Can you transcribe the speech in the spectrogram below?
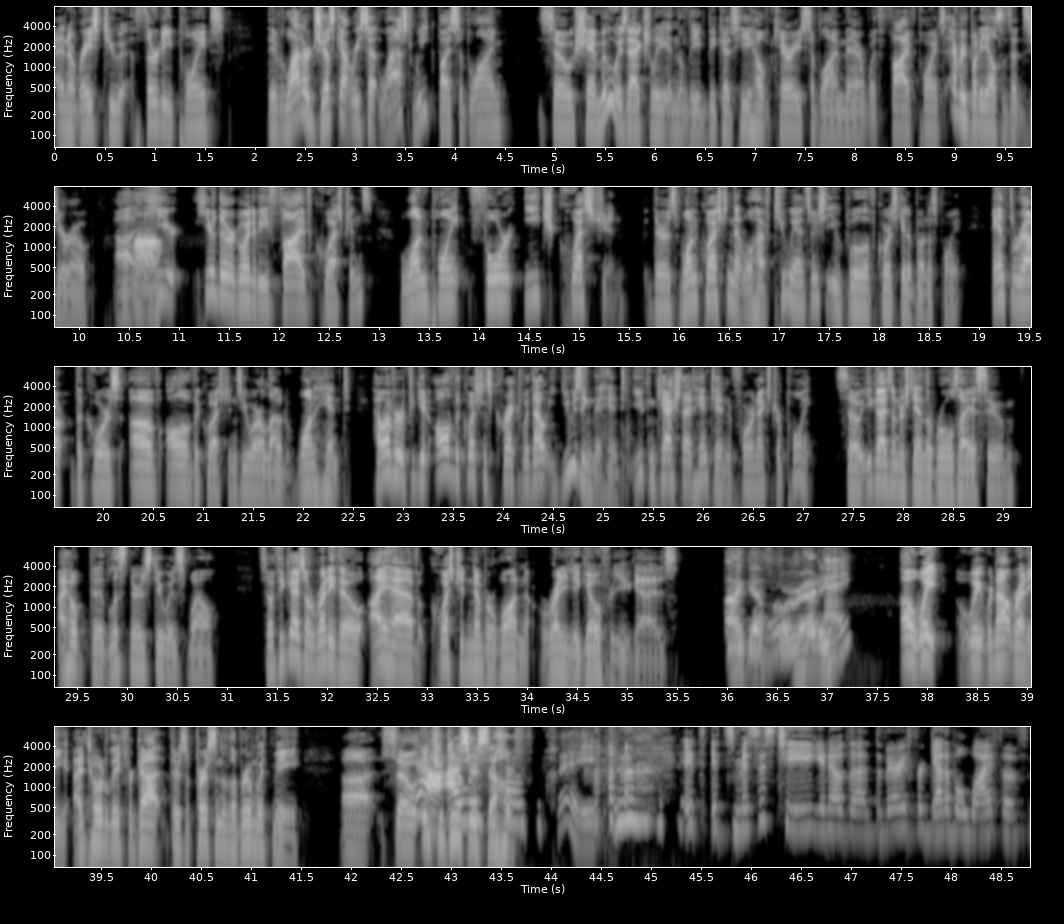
in a race to 30 points. The ladder just got reset last week by Sublime, so Shamu is actually in the lead because he helped carry Sublime there with five points. Everybody else is at zero. Uh, Aw. Here, here there are going to be five questions, one point for each question. There's one question that will have two answers. You will, of course, get a bonus point. And throughout the course of all of the questions, you are allowed one hint. However, if you get all of the questions correct without using the hint, you can cash that hint in for an extra point. So you guys understand the rules, I assume. I hope the listeners do as well. So if you guys are ready, though, I have question number one ready to go for you guys. I guess we're ready. Okay. Oh wait, wait, we're not ready. I totally forgot. There's a person in the room with me. Uh, so Yeah, I introduce was yourself. about to say. It's it's Mrs. T, you know the the very forgettable wife of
